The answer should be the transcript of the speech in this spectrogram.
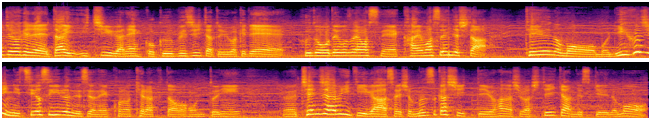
い、というわけで、第1位がね、悟空ベジータというわけで、不動でございますね。買えませんでした。っていうのも、もう理不尽に強すぎるんですよね、このキャラクターは本当に。チェンジアビリティが最初難しいっていう話はしていたんですけれども、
